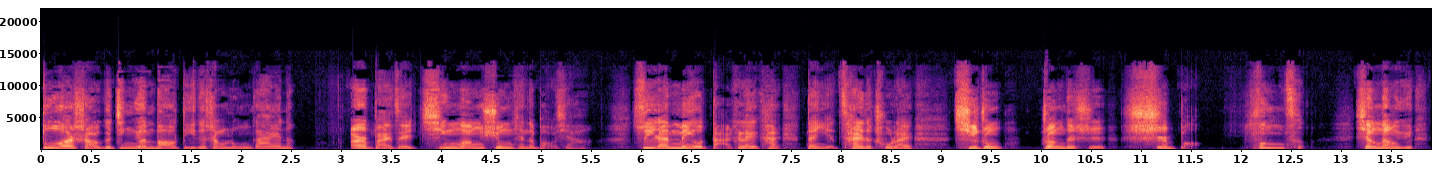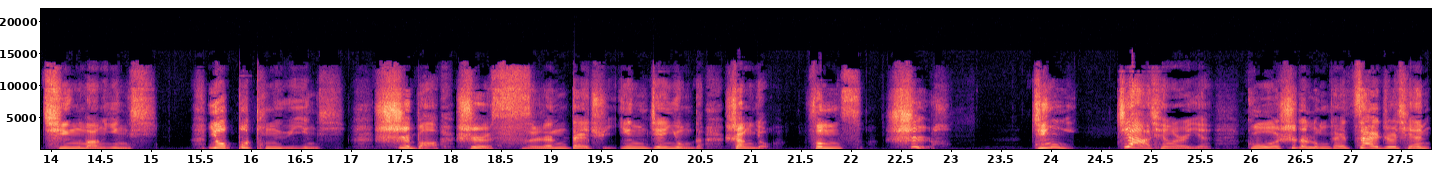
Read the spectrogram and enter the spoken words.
多少个金元宝抵得上龙盖呢？而摆在秦王胸前的宝匣，虽然没有打开来看，但也猜得出来，其中装的是世宝封册。相当于秦王印玺，又不同于印玺。世宝是死人带去阴间用的，上有封死谥号。仅以价钱而言，果尸的龙盖再值钱，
